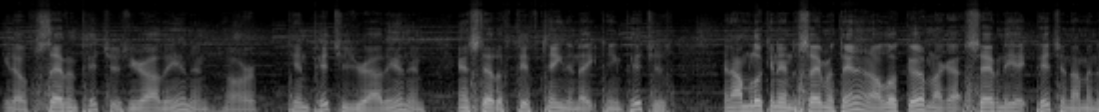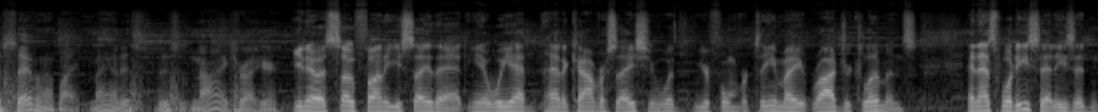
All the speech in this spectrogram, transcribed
you know, seven pitches, you're out of the inning, or 10 pitches, you're out of the inning, instead of 15 and 18 pitches. And I'm looking in the seventh inning, I look up and I got 78 pitches, and I'm in the seventh. I'm like, man, this this is nice right here. You know, it's so funny you say that. You know, we had had a conversation with your former teammate Roger Clemens, and that's what he said. He said,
